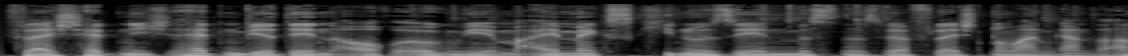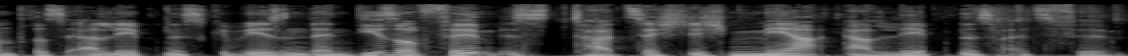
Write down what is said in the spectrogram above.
Vielleicht hätten, ich, hätten wir den auch irgendwie im IMAX-Kino sehen müssen. Das wäre vielleicht nochmal ein ganz anderes Erlebnis gewesen, denn dieser Film ist tatsächlich mehr Erlebnis als Film.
